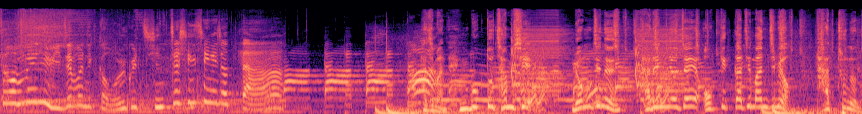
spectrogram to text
선배님 이제 보니까 얼굴 진짜 싱싱해졌다. 하지만 행복도 잠시 명지는 다른 여자의 어깨까지 만지며 다투는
